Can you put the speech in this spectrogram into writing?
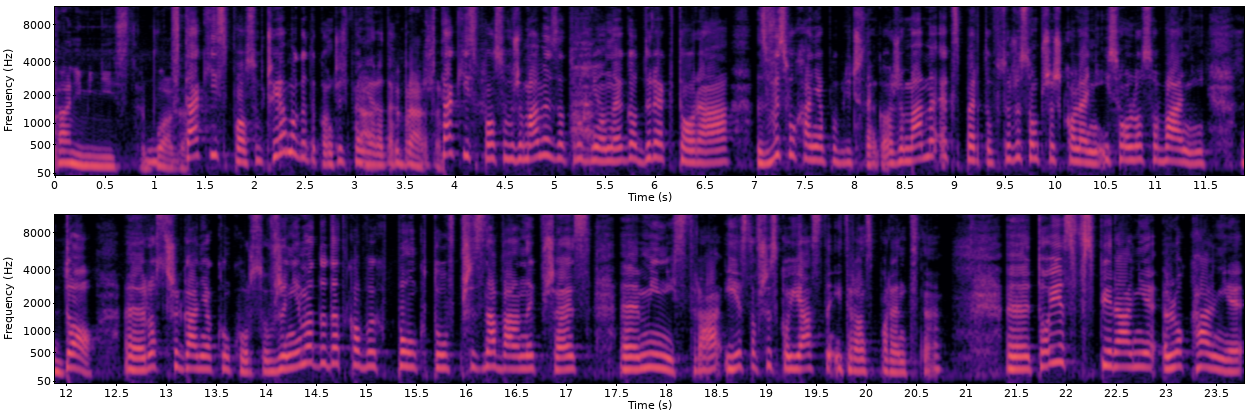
Pani minister, w błagam. taki sposób, czy ja mogę dokończyć, panie Tak, redaktorze? W taki sposób, że mamy zatrudnionego dyrektora z wysłuchania publicznego, że mamy ekspertów, którzy są przeszkoleni i są losowani do e, rozstrzygania konkursów, że nie ma dodatkowych punktów przyznawanych przez e, ministra i jest to wszystko jasne i transparentne. E, To jest wspieranie lokalnie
